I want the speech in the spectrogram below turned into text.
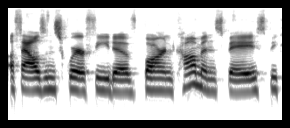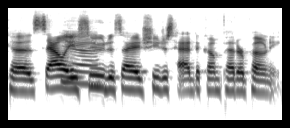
a thousand square feet of barn common space because Sally yeah. Sue decided she just had to come pet her pony.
